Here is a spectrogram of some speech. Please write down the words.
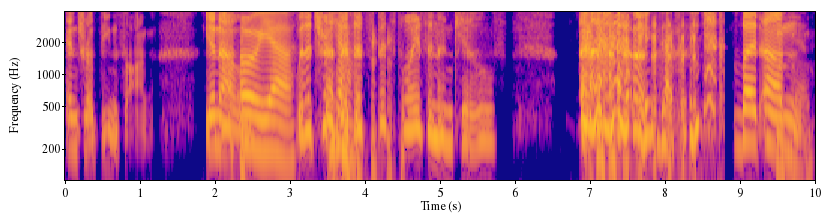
intro theme song. You know? Oh yeah. with a triffid Yeah. that spits poison and kills. exactly. But um,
